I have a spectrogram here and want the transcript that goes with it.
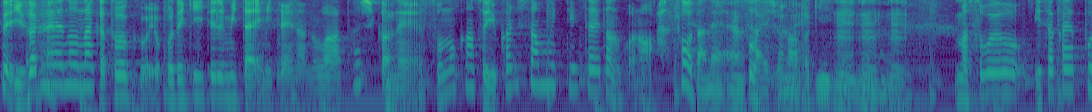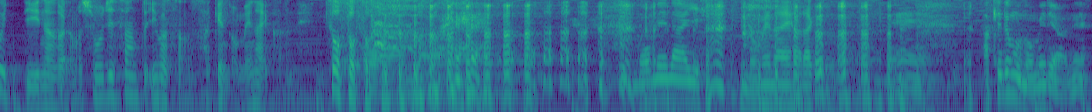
で居酒屋のなんかトークを横で聞いてるみたいみたいなのは確かね、その感想ゆかりさんも言っていただいたのかな？あそうだね、うんそうっ最初の時にね、うんうんうんまあそういう居酒屋っぽいって言いながらも庄司さんと岩さん酒飲めないからね。そうそうそう。そう飲めない、ね飲めない派だけどね、え、酒でも飲めりゃね、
